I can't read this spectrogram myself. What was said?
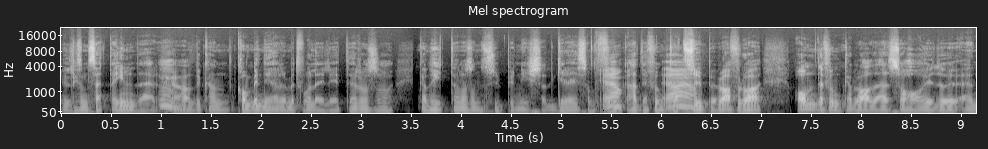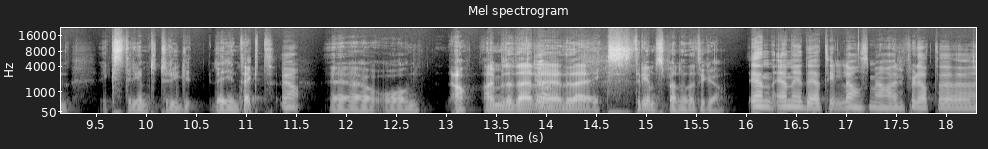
liksom sätta inn der? Mm. Ja, du kan kombinere det med to leiligheter, og så kan du finne någon sånn supernisjet grei som fun- Ja. hadde funka Ja, superbra. For har, om det funka bra der, så har jo du en extremt trygg leieinntekt. Ja. Eh, och ja, nei, men det der, det der er ekstremt spennende, tycker jeg. En, en idé til da, som jeg har. fordi at uh,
